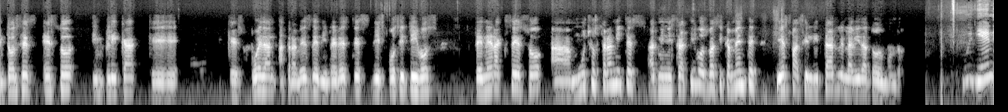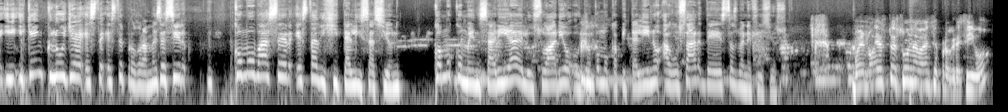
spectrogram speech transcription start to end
Entonces, esto implica que, que puedan, a través de diferentes dispositivos, tener acceso a muchos trámites administrativos, básicamente, y es facilitarle la vida a todo el mundo. Muy bien, ¿Y, ¿y, qué incluye este, este programa? Es decir, ¿cómo va a ser esta digitalización? ¿Cómo comenzaría el usuario o yo como capitalino a gozar de estos beneficios? Bueno, esto es un avance progresivo,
